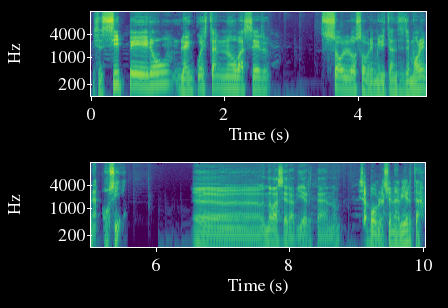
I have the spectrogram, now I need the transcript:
Dice, sí, pero la encuesta no va a ser solo sobre militantes de Morena, ¿o sí? Eh, no va a ser abierta, ¿no? Esa población abierta.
